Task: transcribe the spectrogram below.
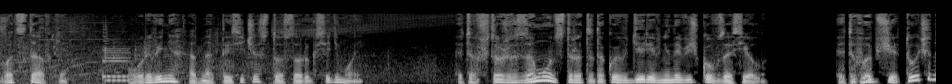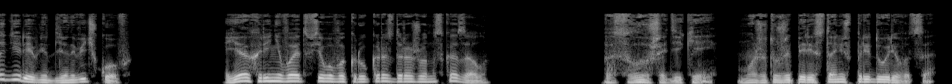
в отставке. Уровень 1147. Это что же за монстр-то такой в деревне новичков засел? Это вообще точно деревня для новичков? Я, охреневая от всего вокруг, раздраженно сказал. «Послушай, Дикей, может, уже перестанешь придуриваться?»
